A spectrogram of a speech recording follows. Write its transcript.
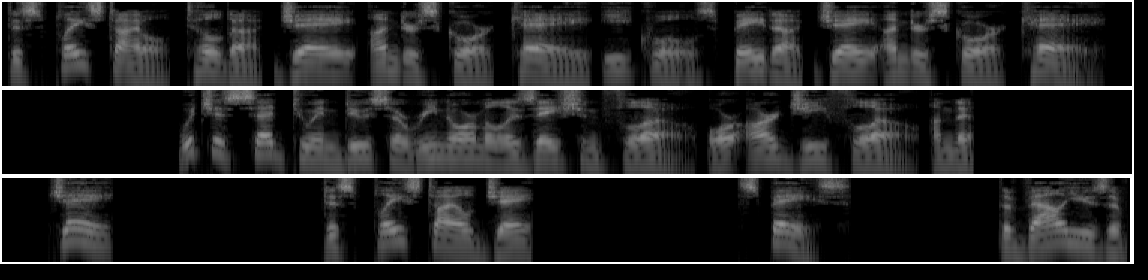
display style tilde j underscore k equals beta j underscore k which is said to induce a renormalization flow or RG flow on the j display style j space. The values of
